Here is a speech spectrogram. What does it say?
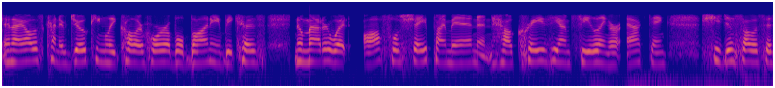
and I always kind of jokingly call her horrible Bonnie because no matter what awful shape I'm in and how crazy I'm feeling or acting, she just always says,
